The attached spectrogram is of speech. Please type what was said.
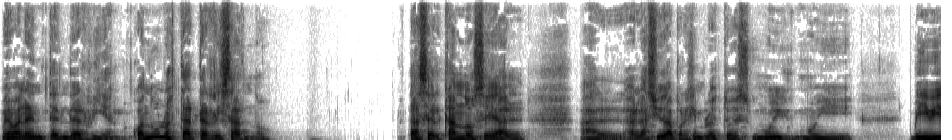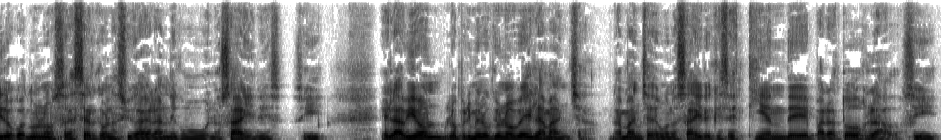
me van a entender bien. Cuando uno está aterrizando, está acercándose al, a la ciudad, por ejemplo, esto es muy, muy vívido cuando uno se acerca a una ciudad grande como Buenos Aires, ¿sí? El avión, lo primero que uno ve es la mancha, la mancha de Buenos Aires que se extiende para todos lados, ¿sí?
